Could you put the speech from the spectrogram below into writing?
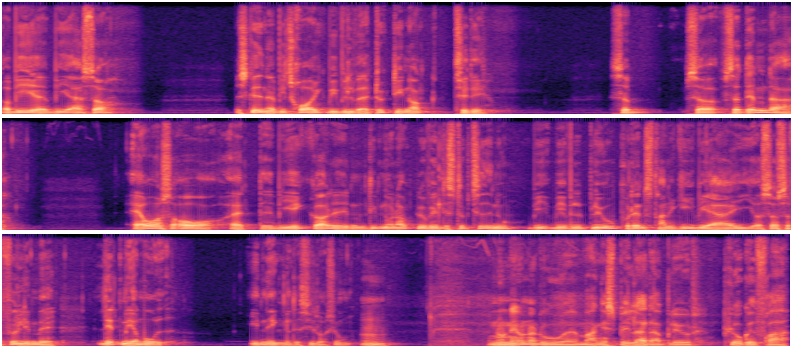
Og vi, er, vi er så beskeden, at vi tror ikke, vi vil være dygtige nok til det. Så, så, så dem, der ærger sig over, at øh, vi ikke gør det, de må nok blive ved et stykke tid nu. Vi, vi vil blive på den strategi, vi er i, og så selvfølgelig med lidt mere mod i den enkelte situation. Mm. Nu nævner du øh, mange spillere, der er blevet plukket fra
